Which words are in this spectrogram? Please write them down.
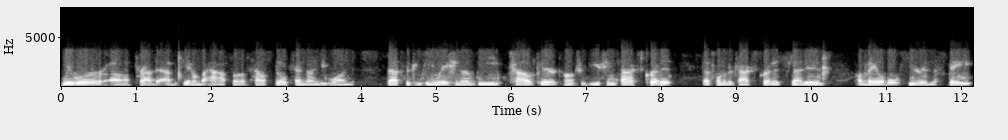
we were uh, proud to advocate on behalf of House Bill 1091. That's the continuation of the Child Care Contribution Tax Credit. That's one of the tax credits that is available here in the state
